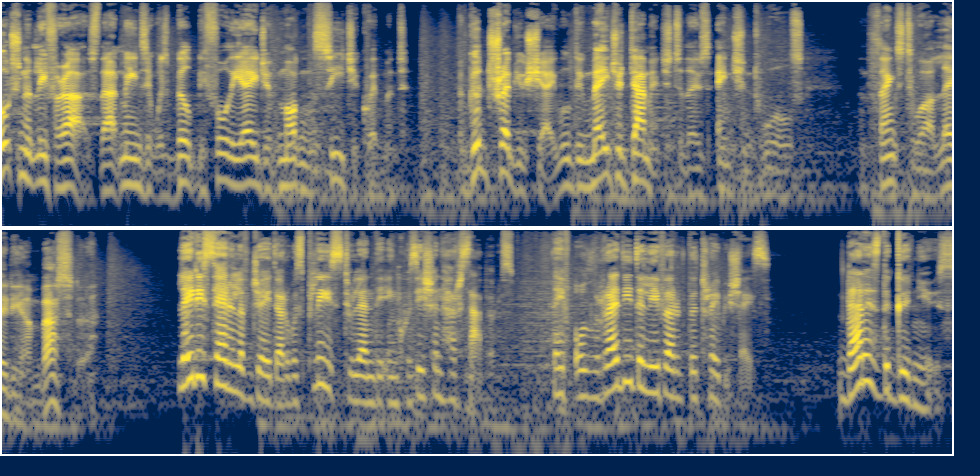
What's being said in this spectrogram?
Fortunately for us, that means it was built before the age of modern siege equipment. A good trebuchet will do major damage to those ancient walls. And thanks to our Lady Ambassador... Lady Cyril of Jadar was pleased to lend the Inquisition her sabers. They've already delivered the trebuchets. That is the good news.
